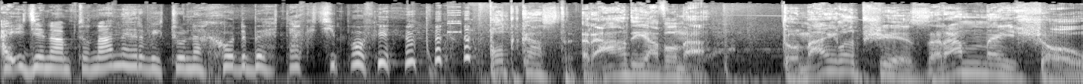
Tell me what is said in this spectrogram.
A ide nám to na nervy tu na chodbe, tak ti poviem. Podcast Rádia Vlna. To najlepšie z rannej show.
